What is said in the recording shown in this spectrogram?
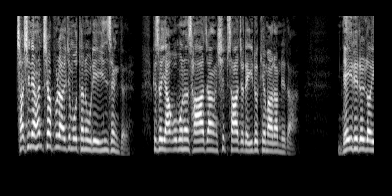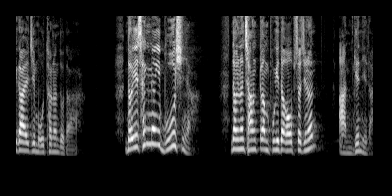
자신의 한치 앞을 알지 못하는 우리의 인생들. 그래서 야고보는 4장 14절에 이렇게 말합니다. 내일을 너희가 알지 못하는도다. 너희 생명이 무엇이냐? 너희는 잠깐 보이다가 없어지는 안개니라.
